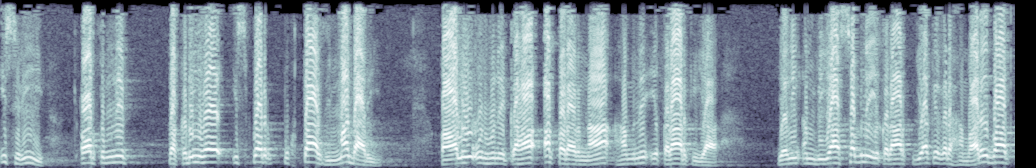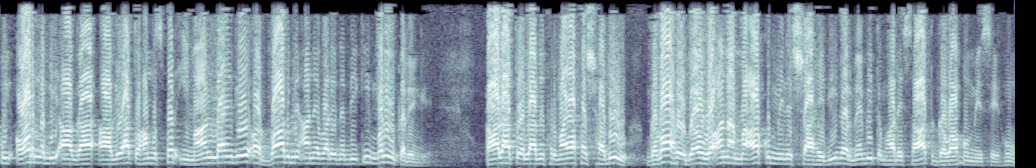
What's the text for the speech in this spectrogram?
اسری اور تم نے پکڑی ہے اس پر پختہ ذمہ داری۔ پالو انہوں نے کہا، اقررنا، ہم نے اقرار کیا۔ یعنی انبیاء سب نے اقرار کیا کہ اگر ہمارے بعد کوئی اور نبی آ گیا تو ہم اس پر ایمان لائیں گے اور بعد میں آنے والے نبی کی مدد کریں گے۔ کالا تو اللہ نے فرمایا فشہدو گواہ ہو جاؤ وہ انا من الشاہدین اور میں بھی تمہارے ساتھ گواہوں میں سے ہوں۔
